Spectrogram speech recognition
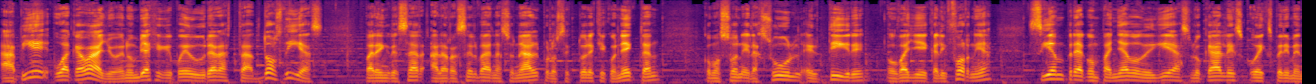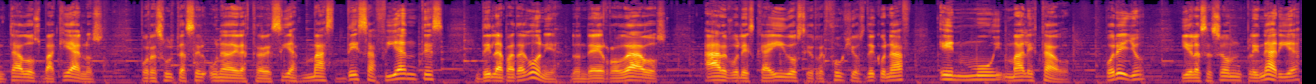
a pie o a caballo, en un viaje que puede durar hasta dos días para ingresar a la Reserva Nacional por los sectores que conectan como son el Azul, el Tigre o Valle de California, siempre acompañado de guías locales o experimentados vaqueanos, pues resulta ser una de las travesías más desafiantes de la Patagonia, donde hay rodados, árboles caídos y refugios de CONAF en muy mal estado. Por ello, y en la sesión plenaria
